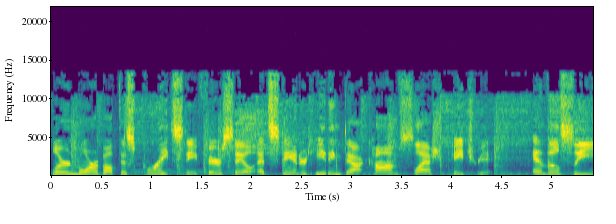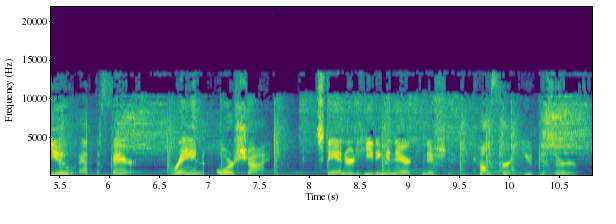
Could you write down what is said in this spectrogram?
Learn more about this great state fair sale at standardheating.com/patriot and they'll see you at the fair, rain or shine. Standard Heating and Air Conditioning, comfort you deserve.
